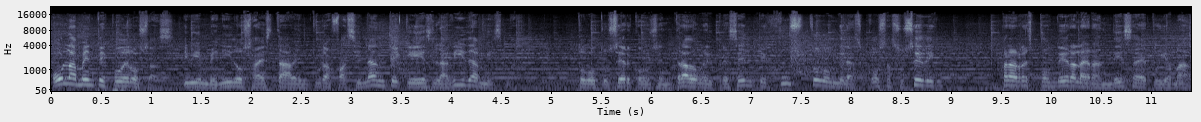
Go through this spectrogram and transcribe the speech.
Hola mentes poderosas y bienvenidos a esta aventura fascinante que es la vida misma. Todo tu ser concentrado en el presente justo donde las cosas suceden para responder a la grandeza de tu llamado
